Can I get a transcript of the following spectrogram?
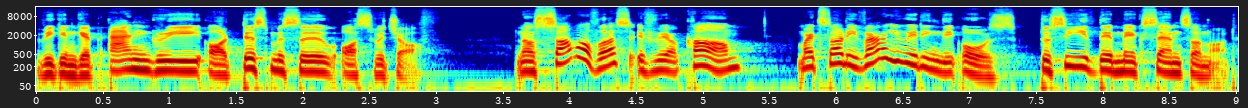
We can get angry or dismissive or switch off. Now, some of us, if we are calm, might start evaluating the O's to see if they make sense or not.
